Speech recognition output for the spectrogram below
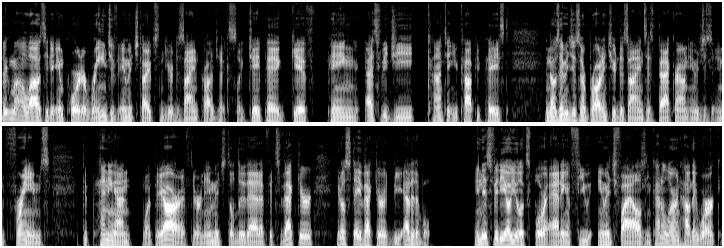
Figma allows you to import a range of image types into your design projects like JPEG, GIF, PNG, SVG, content you copy paste, and those images are brought into your designs as background images in frames depending on what they are. If they're an image, they'll do that. If it's vector, it'll stay vector, be editable. In this video, you'll explore adding a few image files and kind of learn how they work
